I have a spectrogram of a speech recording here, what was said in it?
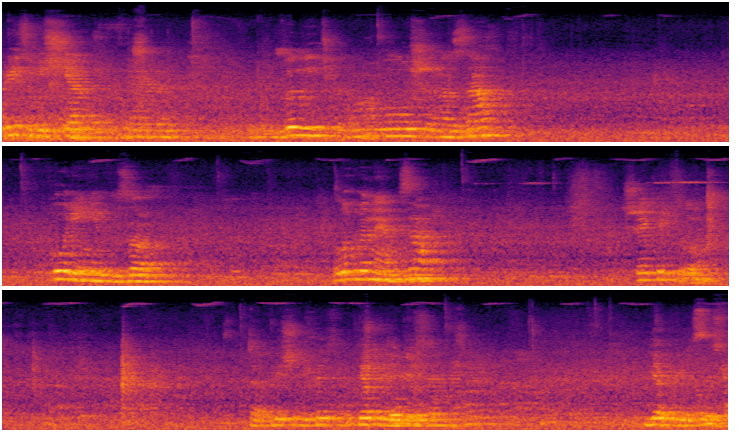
прізвища е, Величка, Волошина за, Корінів, За. Логвиненко, За. Шепель, Так, рішення. Я Лариса.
